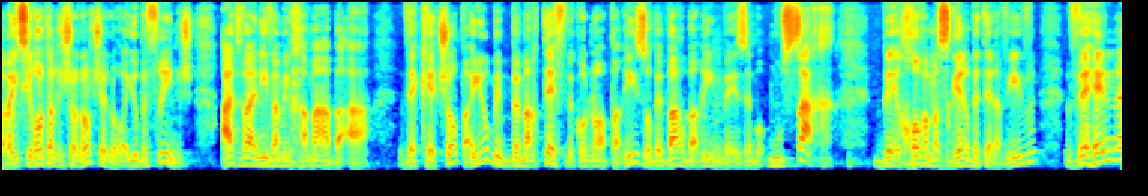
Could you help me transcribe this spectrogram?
אגב, היצירות הראשונות שלו היו בפרינג'. את ואני והמלחמה הבאה וקטשופ היו במרתף בקולנוע פריז, או בברברים באיזה מוסך ברחוב המסגר בתל אביב, והן אה,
